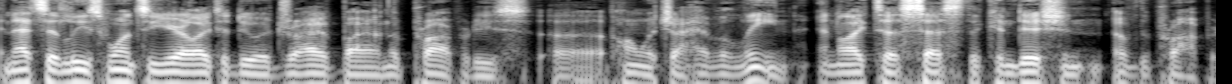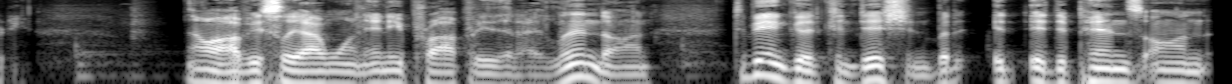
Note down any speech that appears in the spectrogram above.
And that's at least once a year, I like to do a drive by on the properties uh, upon which I have a lien, and I like to assess the condition of the property. Now, obviously, I want any property that I lend on to be in good condition, but it, it depends on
